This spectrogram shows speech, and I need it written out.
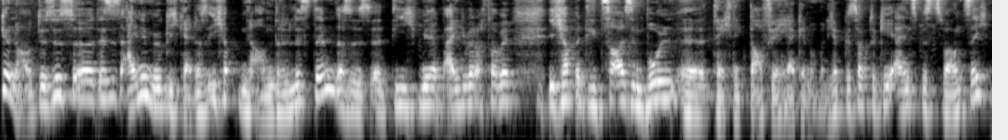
Genau, das ist, äh, das ist eine Möglichkeit. Also ich habe eine andere Liste, das ist, äh, die ich mir beigebracht habe. Ich habe die Zahl-Symbol-Technik dafür hergenommen. Ich habe gesagt, okay, 1 bis 20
